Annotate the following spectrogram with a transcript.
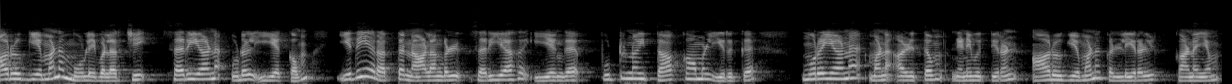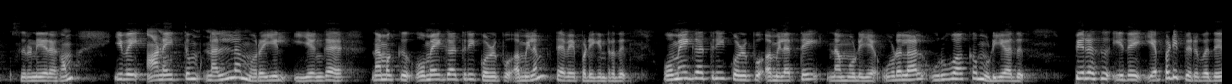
ஆரோக்கியமான மூளை வளர்ச்சி சரியான உடல் இயக்கம் இதய இரத்த நாளங்கள் சரியாக இயங்க புற்றுநோய் தாக்காமல் இருக்க முறையான மன அழுத்தம் நினைவுத்திறன் ஆரோக்கியமான கல்லீரல் கணையம் சிறுநீரகம் இவை அனைத்தும் நல்ல முறையில் இயங்க நமக்கு ஒமேகா த்ரீ கொழுப்பு அமிலம் தேவைப்படுகின்றது. ஒமேகா த்ரீ கொழுப்பு அமிலத்தை நம்முடைய உடலால் உருவாக்க முடியாது. பிறகு இதை எப்படி பெறுவது?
